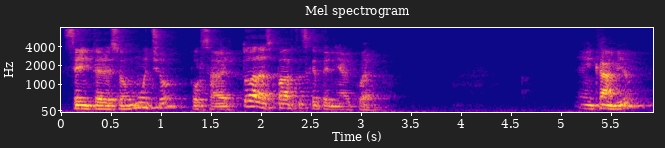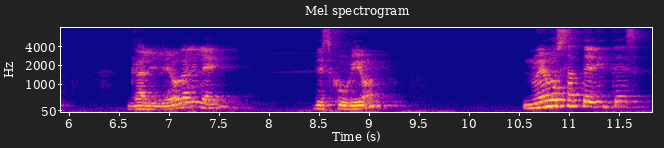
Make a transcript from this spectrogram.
Se interesó mucho por saber todas las partes que tenía el cuerpo. En cambio, Galileo Galilei descubrió nuevos satélites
